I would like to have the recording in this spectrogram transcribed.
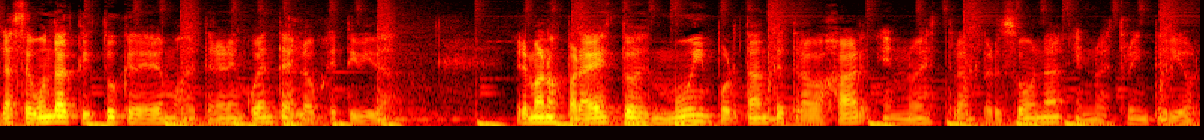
La segunda actitud que debemos de tener en cuenta es la objetividad. Hermanos, para esto es muy importante trabajar en nuestra persona, en nuestro interior.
